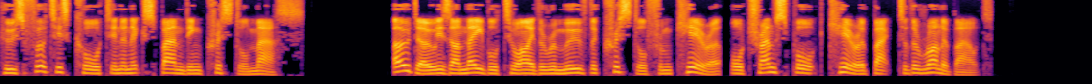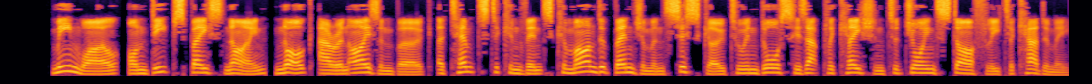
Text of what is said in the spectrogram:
whose foot is caught in an expanding crystal mass. Odo is unable to either remove the crystal from Kira, or transport Kira back to the runabout. Meanwhile, on Deep Space Nine, Nog Aron Eisenberg attempts to convince Commander Benjamin Sisko to endorse his application to join Starfleet Academy.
